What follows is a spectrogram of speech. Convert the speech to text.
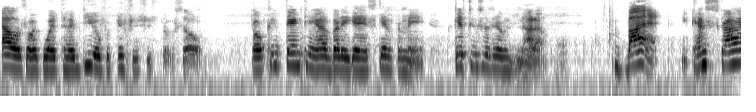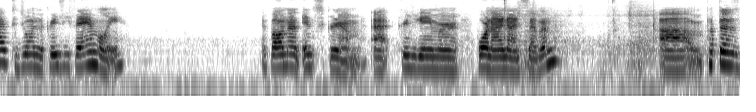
out, it's like one time deal for gifting system. So don't keep thinking everybody getting skin from me. Gifting system not out. But you can subscribe to join the crazy family. And follow me on Instagram at crazygamer4997. Um, put those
